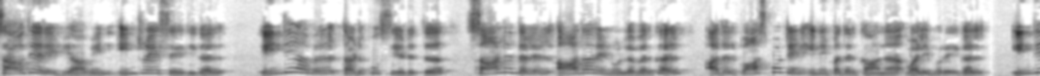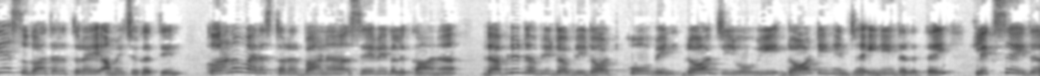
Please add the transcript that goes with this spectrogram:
சவுதி அரேபியாவின் இன்றைய செய்திகள். இந்தியாவில் தடுப்பூசி எடுத்து சான்றிதழில் ஆதார் எண் உள்ளவர்கள் அதில் பாஸ்போர்ட் எண் இணைப்பதற்கான வழிமுறைகள். இந்திய சுகாதாரத்துறை அமைச்சகத்தின் கொரோனா வைரஸ் தொடர்பான சேவைகளுக்கான W W W dot CoWIN dot GOV dot in என்ற இணையதளத்தை கிளிக் செய்து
